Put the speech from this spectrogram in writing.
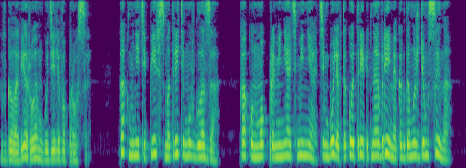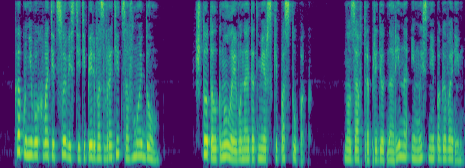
В голове роем гудели вопросы. Как мне теперь смотреть ему в глаза? Как он мог променять меня, тем более в такое трепетное время, когда мы ждем сына? Как у него хватит совести теперь возвратиться в мой дом? Что толкнуло его на этот мерзкий поступок? Но завтра придет Нарина, и мы с ней поговорим.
